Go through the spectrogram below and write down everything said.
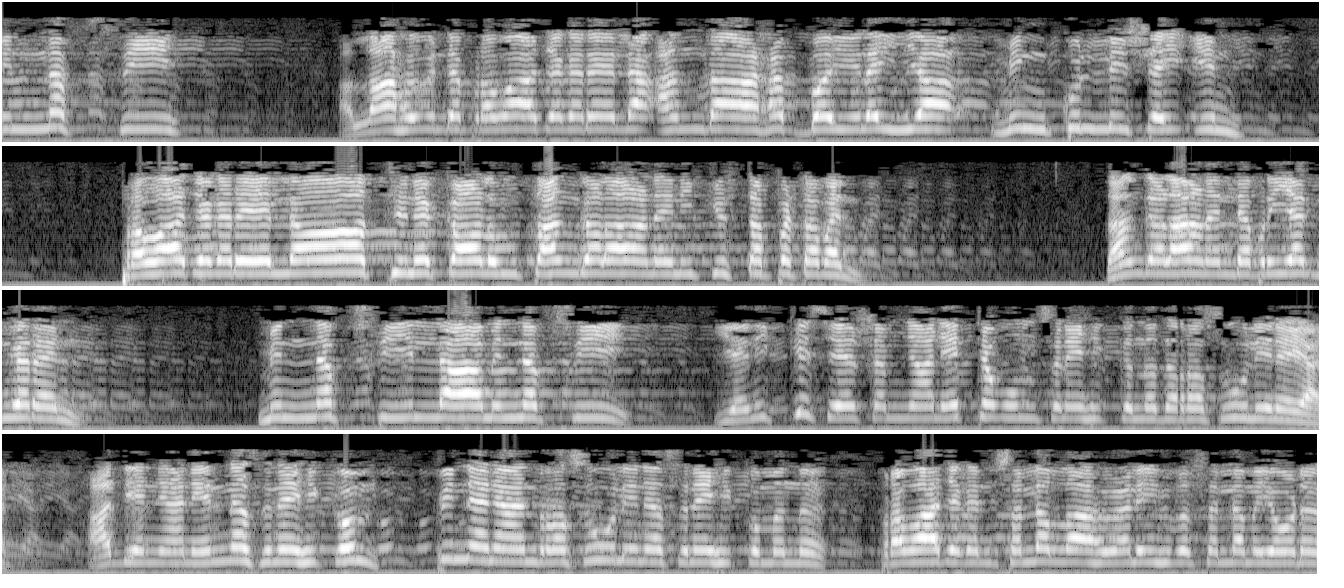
മിൻ നഫ്സി. അള്ളാഹുവിന്റെ പ്രവാചകരെ ല അന്ത അഹബ്ബ ഇലയ്യ മിൻ കുല്ലി ഷൈഇൻ. പ്രവാചകരെ എല്ലാത്തിനേക്കാളും താങ്കളാണ് എനിക്കിഷ്ടപ്പെട്ടവൻ. താങ്കളാണ് എന്റെ പ്രിയങ്കരൻ മിൻ നഫ്സി ഇല്ലാ മിൻ നഫ്സി എനിക്ക് ശേഷം ഞാൻ ഏറ്റവും സ്നേഹിക്കുന്നത് റസൂലിനെയാണ് ആദ്യം ഞാൻ എന്നെ സ്നേഹിക്കും പിന്നെ ഞാൻ റസൂലിനെ സ്നേഹിക്കുമെന്ന് പ്രവാചകൻ സല്ലല്ലാഹു അലൈഹി വസല്ലമയോട്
